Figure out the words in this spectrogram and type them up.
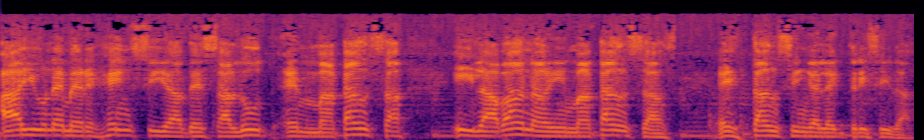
Hay una emergencia de salud en Matanzas y La Habana y Matanzas están sin electricidad.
